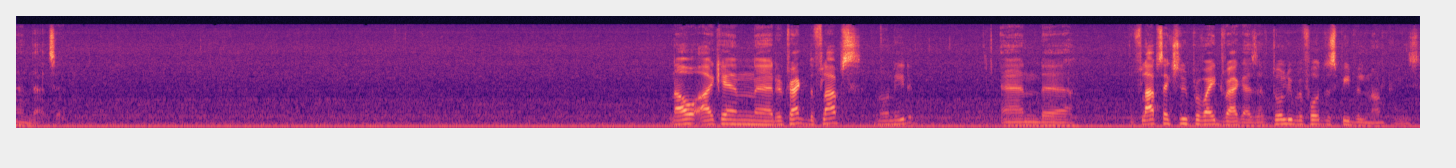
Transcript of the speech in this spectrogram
And that's it. Now I can uh, retract the flaps, no need. And uh, the flaps actually provide drag as I've told you before, the speed will not increase.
